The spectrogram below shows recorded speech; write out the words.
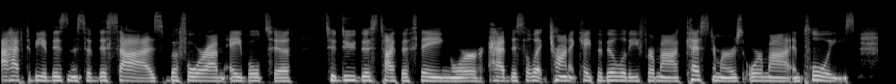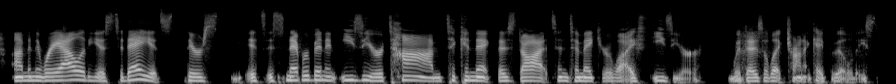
I have to be a business of this size before I'm able to to do this type of thing or have this electronic capability for my customers or my employees. Um, and the reality is today it's there's it's it's never been an easier time to connect those dots and to make your life easier with those electronic capabilities.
